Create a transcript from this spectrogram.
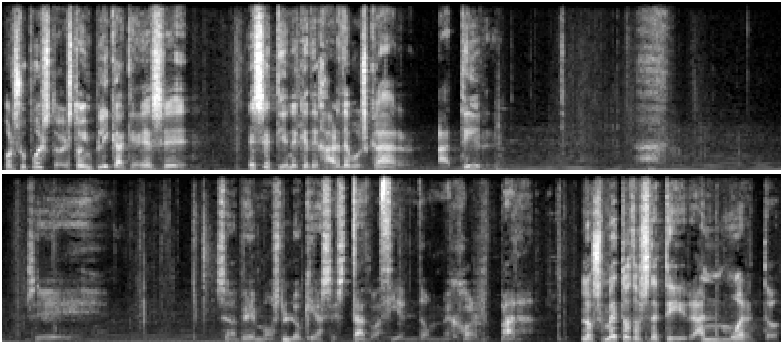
Por supuesto, esto implica que ese... ese tiene que dejar de buscar a Tyr. Sí. Sabemos lo que has estado haciendo. Mejor para. Los métodos de Tyr han muerto.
